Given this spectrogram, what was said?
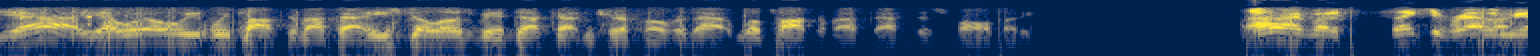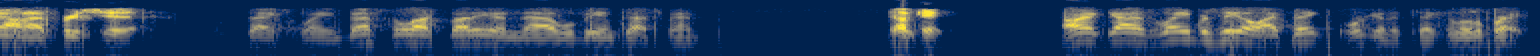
Yeah, yeah. Well, we we talked about that. He still owes me a duck hunting trip over that. We'll talk about that this fall, buddy. All right, buddy. Thank you for having me on. I appreciate it. Thanks, Wayne. Best of luck, buddy, and uh, we'll be in touch, man. Okay. All right, guys. Wayne Breazeale. I think we're going to take a little break.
